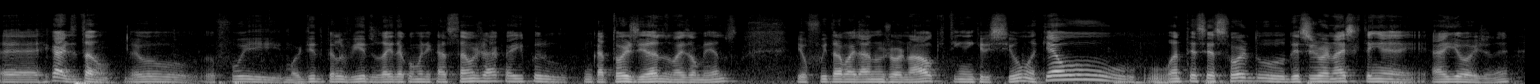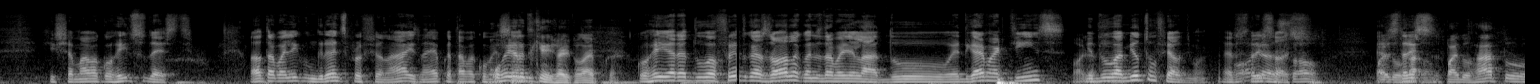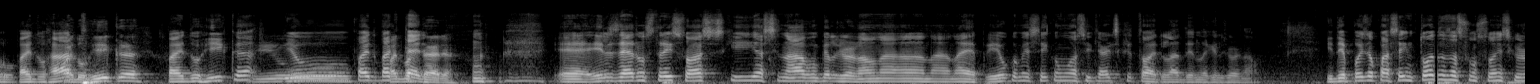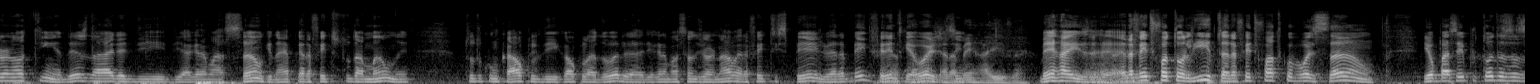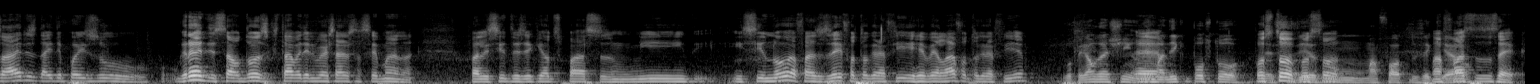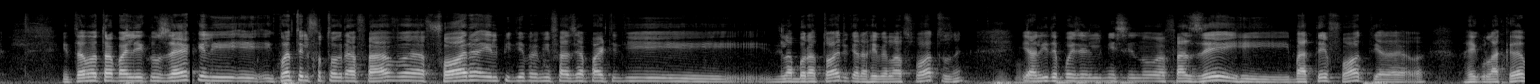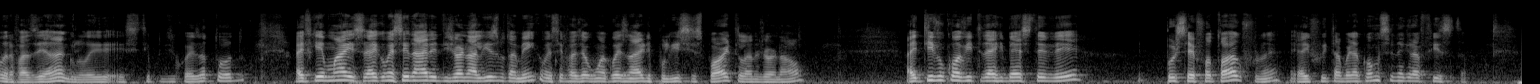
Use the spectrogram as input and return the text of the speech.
É, Ricardo, então, eu, eu fui mordido pelo vírus aí da comunicação já caí por, com 14 anos, mais ou menos. Eu fui trabalhar num jornal que tinha em Criciúma, que é o, o antecessor do, desses jornais que tem aí- hoje, né? Que chamava Correio do Sudeste. Lá eu trabalhei com grandes profissionais, na época estava começando... Correio era de quem, Jairton, na época? Correio era do Alfredo Gazola, quando eu trabalhei lá, do Edgar Martins Olha e do só. Hamilton Feldman. Eram os três sócios. só, o Pai do, três, ra- o pai do rato, o pai do o pai rato, do Rica pai do Rica e e o, o, pai do pai do Bactéria. É, eles eram os três sócios que assinavam pelo jornal na, na, na época. E eu comecei como auxiliar de escritório lá dentro daquele jornal. E depois eu passei em todas as funções que o jornal tinha, desde a área de diagramação, que na época era feito tudo à mão, né? Tudo com cálculo de calculadora, a diagramação de jornal era feito espelho, era bem diferente do que é hoje. Era assim. bem raiz, né? Bem raiz. é. Era feito fotolito, era feito fotocomposição. E eu passei por todas as áreas, daí depois o, o grande saudoso que estava de aniversário essa semana, falecido Ezequiel dos Passos, me ensinou a fazer fotografia e revelar fotografia. Vou pegar um ganchinho. É. O Manique postou. Postou, postou. um- uma foto do Uma Ezequiel. foto do Zeca. Então eu trabalhei com o Zeca, ele, enquanto ele fotografava fora, ele pedia para mim fazer a parte de, de laboratório, que era revelar as fotos, né? E ali depois ele me ensinou a fazer e, bater foto, e a, a regular a câmera, fazer ângulo, e- esse tipo de coisa todo. Aí fiquei mais, aí comecei na área de jornalismo também, comecei a fazer alguma coisa na área de polícia e esporte lá no jornal. Aí tive um convite da RBS TV, por ser fotógrafo, né? E aí fui trabalhar como cinegrafista.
